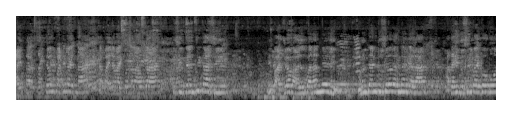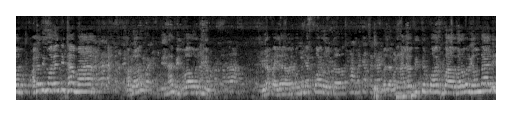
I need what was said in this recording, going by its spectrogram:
आयता सत्यवान पाटील आहेत ना त्याच्या पहिल्या बायकोचं नाव काय? ती शिंद्यांची काशी. ती पाचव्या बालपणात मेली. म्हणून त्यांनी दुसरं लग्न केला. आता ही दुसरी बायको कोण? अगं ती मोऱ्यांची ठामा अगं ती ना विधवा होती. तिला पहिल्या नवऱ्यापासून एक पोर होतं. हा मग लग्न झाल्यावरती ते पोर ब- बरोबर घेऊन नाही आली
